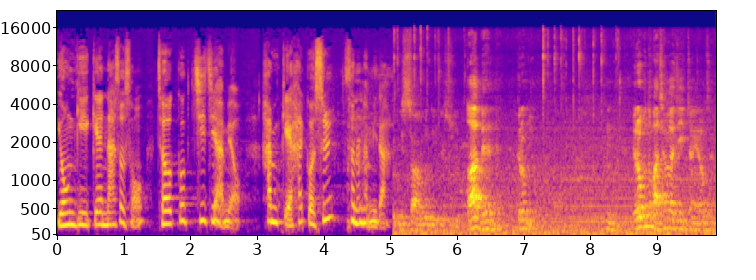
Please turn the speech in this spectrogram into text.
용기 있게 나서서 적극 지지하며 함께 할 것을 선언합니다. 이 싸움은 이길 수 있다. 아, 네, 네. 그럼요. 음, 여러분도 마찬가지 입장이라고 생각합니다.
